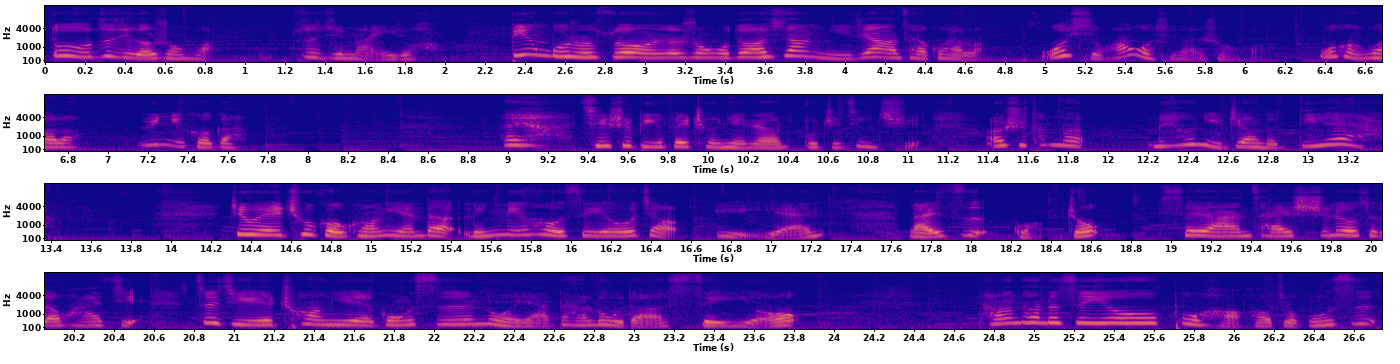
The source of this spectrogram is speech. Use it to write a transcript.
都有自己的生活，自己满意就好，并不是所有人的生活都要像你这样才快乐。我喜欢我现在的生活，我很快乐，与你何干？哎呀，其实并非成年人不知进取，而是他们没有你这样的爹啊！这位出口狂言的零零后 CEO 叫语言，来自广州。虽然才十六岁的花姐，自己创业公司诺亚大陆的 CEO，堂堂的 CEO 不好好做公司，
